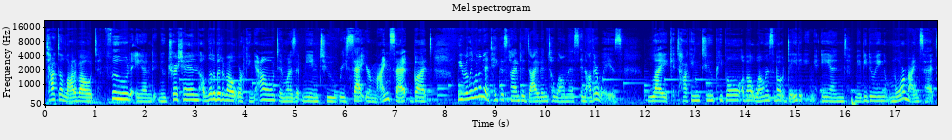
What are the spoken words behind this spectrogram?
talked a lot about food and nutrition, a little bit about working out and what does it mean to reset your mindset, but we really wanted to take this time to dive into wellness in other ways like talking to people about wellness, about dating, and maybe doing more mindset,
